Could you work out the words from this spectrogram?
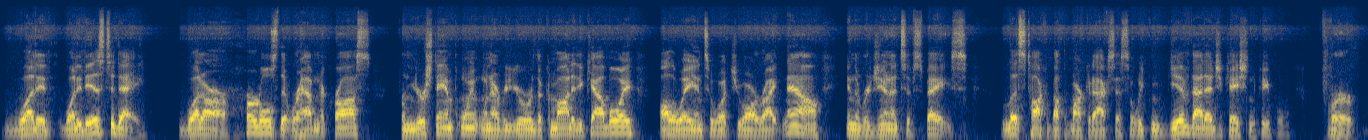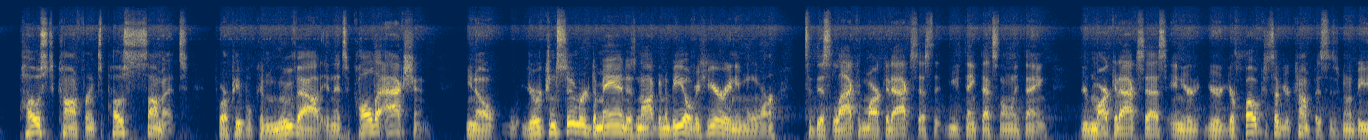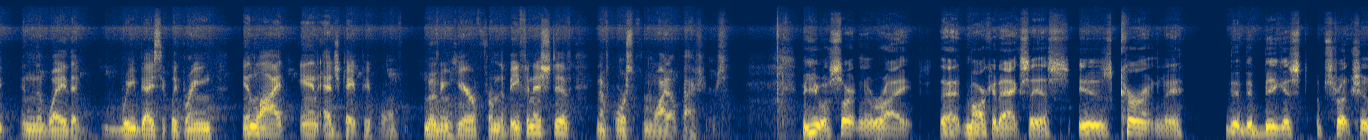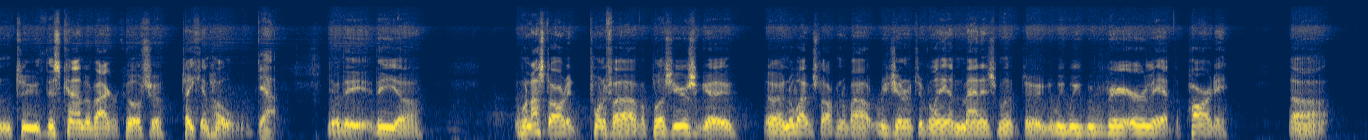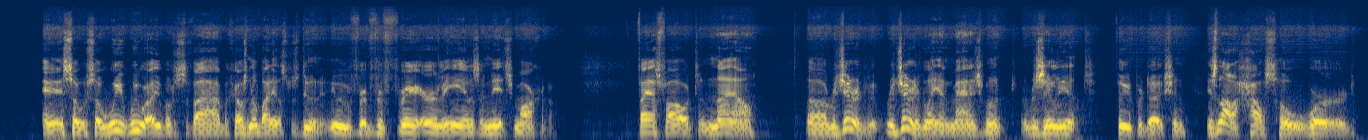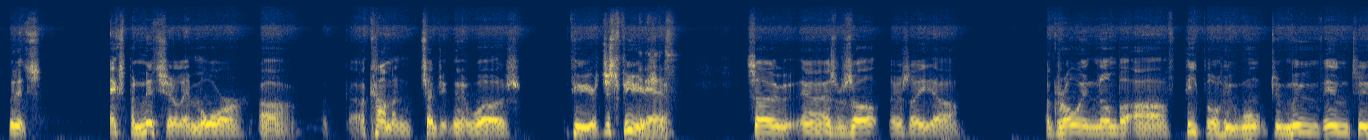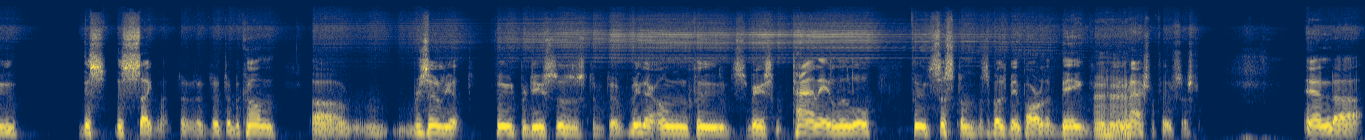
What it what it is today, what are our hurdles that we're having to cross from your standpoint whenever you're the commodity cowboy all the way into what you are right now in the regenerative space. Let's talk about the market access so we can give that education to people for post conference, post summit, to where people can move out and it's a call to action. You know, your consumer demand is not going to be over here anymore to this lack of market access that you think that's the only thing. Your market access and your your your focus of your compass is going to be in the way that we basically bring in light and educate people moving here from the beef initiative and of course from white oak pastures. You are certainly right that market access is currently the, the biggest obstruction to this kind of agriculture taking hold. Yeah. You know, the, the, uh, when I started 25 or plus years ago, uh, nobody was talking about regenerative land management. Uh, we, we, we were very early at the party. Uh, and so, so we, we were able to survive because nobody else was doing it. We were very, very early in as a niche marketer. Fast forward to now, uh, regenerative, regenerative land management, resilient food production is not a household word, but it's exponentially more uh, a common subject than it was a few years, just a few years It ago. is. So uh, as a result, there's a uh, a growing number of people who want to move into this this segment to, to, to become uh, resilient food producers, to, to be their own foods, very tiny little food system as opposed to being part of the big international food system. And uh,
